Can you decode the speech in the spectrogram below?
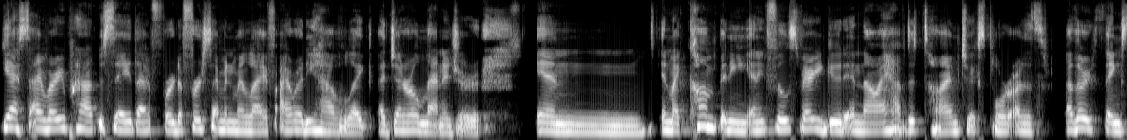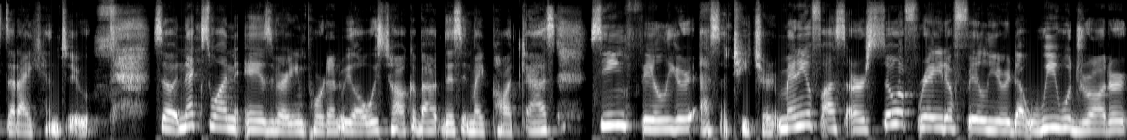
yes, I'm very proud to say that for the first time in my life, I already have like a general manager in in my company and it feels very good. And now i have the time to explore other other things that i can do. So next one is very important. We always talk about this in my podcast seeing failure as a teacher. Many of us are so afraid of failure that we would rather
